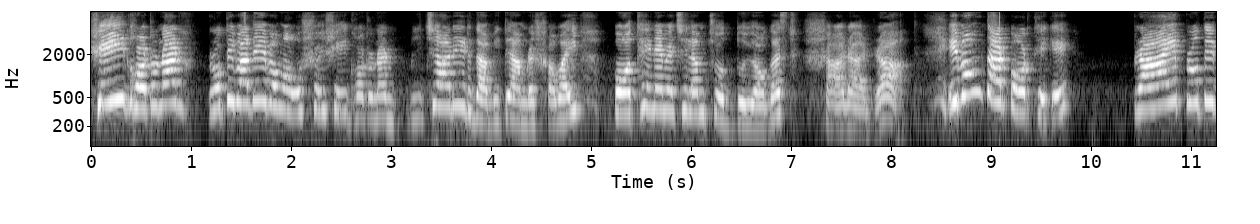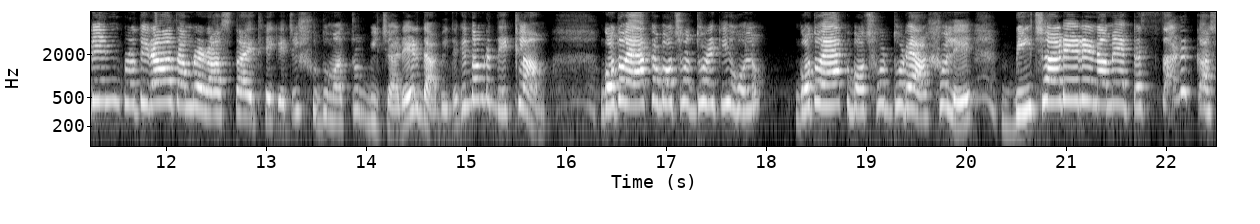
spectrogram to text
সেই ঘটনার প্রতিবাদে এবং অবশ্যই সেই ঘটনার বিচারের দাবিতে আমরা সবাই পথে নেমেছিলাম চোদ্দই অগস্ট সারা রাত। এবং তারপর থেকে প্রায় প্রতিদিন প্রতি রাত আমরা রাস্তায় থেকেছি শুধুমাত্র বিচারের দাবিতে। কিন্তু আমরা দেখলাম, গত এক বছর ধরে কি হলো? গত এক বছর ধরে আসলে বিচারের নামে একটা সার্কাস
